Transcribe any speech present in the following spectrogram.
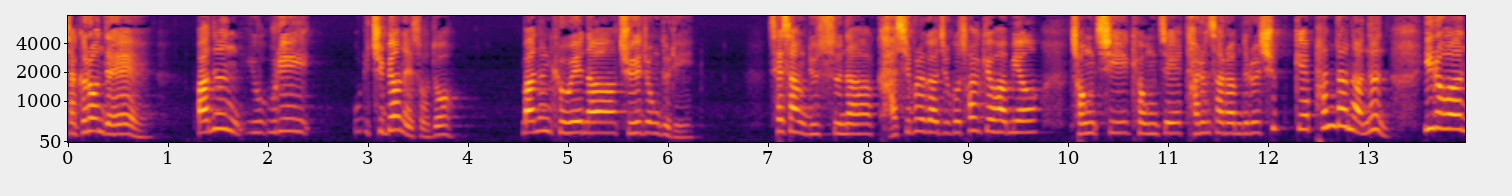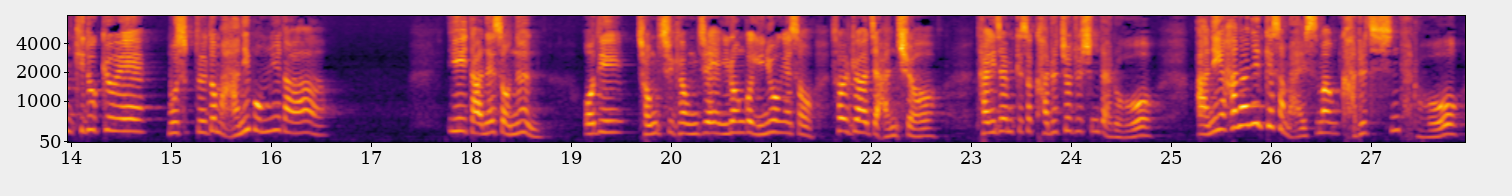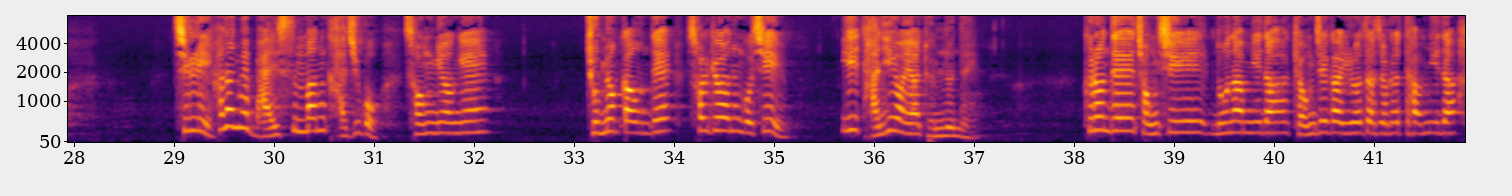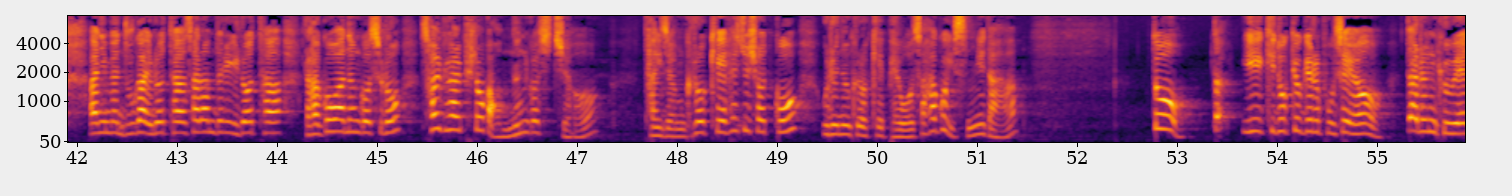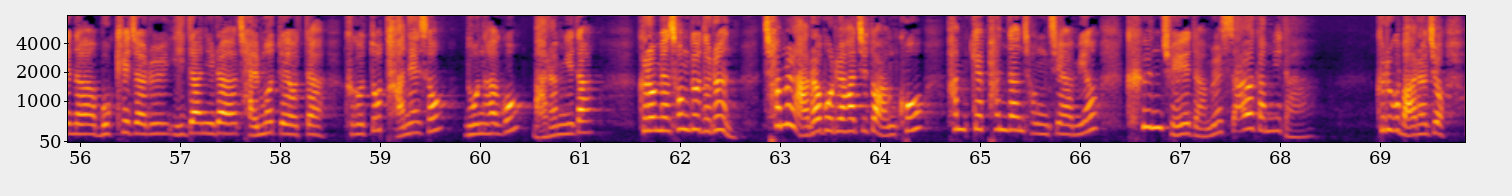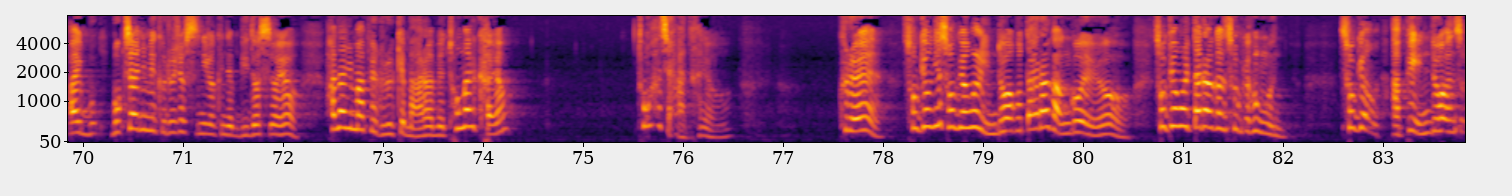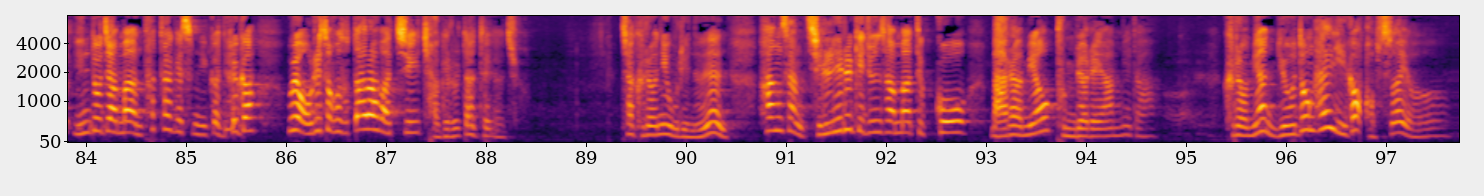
자, 그런데 많은 우리 우리 주변에서도 많은 교회나 주회종들이 세상 뉴스나 가십을 가지고 설교하며 정치, 경제, 다른 사람들을 쉽게 판단하는 이러한 기독교의 모습들도 많이 봅니다. 이 단에서는 어디 정치, 경제 이런 거 인용해서 설교하지 않죠. 당의자님께서 가르쳐 주신 대로 아니 하나님께서 말씀하고 가르치신 대로 진리 하나님의 말씀만 가지고 성령의 조명 가운데 설교하는 것이 이 단위여야 됐는데 그런데 정치 논합니다. 경제가 이렇다 저렇다 합니다. 아니면 누가 이렇다 사람들이 이렇다라고 하는 것으로 설교할 필요가 없는 것이죠. 당의자는 그렇게 해주셨고 우리는 그렇게 배워서 하고 있습니다. 또 이 기독교계를 보세요. 다른 교회나 목회자를 이단이라 잘못되었다. 그것도 단에서 논하고 말합니다. 그러면 성도들은 참을 알아보려 하지도 않고 함께 판단 정지하며 큰 죄의 담을 쌓아갑니다. 그리고 말하죠. 아니, 목사님이 그러셨으니까 그냥 믿었어요. 하나님 앞에 그렇게 말하면 통할까요? 통하지 않아요. 그래. 소경이 소경을 인도하고 따라간 거예요. 소경을 따라간 소경은 소경 앞에 인도한 인도자만 탓하겠습니까? 내가 왜 어리석어서 따라갔지? 자기를 탓해야죠. 자, 그러니 우리는 항상 진리를 기준 삼아 듣고 말하며 분별해야 합니다. 그러면 요동할 리가 없어요.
